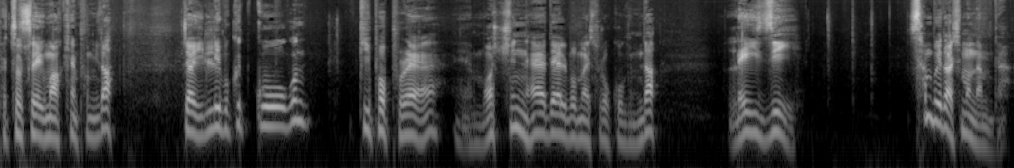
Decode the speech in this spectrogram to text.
배철수의 음악 캠프입니다. 자, 1, 2부 끝곡은 딥 퍼플의 Machine Head 앨범의 수록곡입니다. Lazy. 3부에 다시 만납니다.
